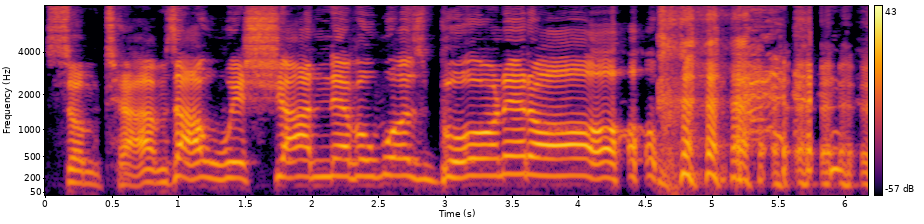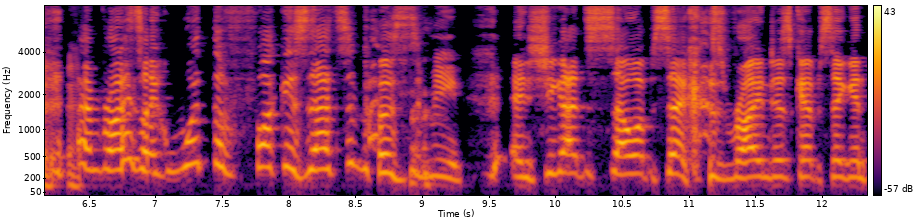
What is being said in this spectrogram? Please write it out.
Sometimes I wish I never was born at all. and, and Brian's like, What the fuck is that supposed to mean? And she got so upset because Brian just kept singing,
